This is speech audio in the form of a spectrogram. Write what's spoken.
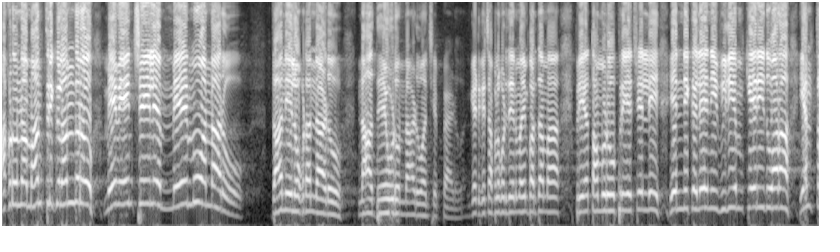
అక్కడ ఉన్న మాంత్రికులందరూ మేమేం చేయలేం మేము అన్నారు. దానిలో ఒకడన్నాడు నా దేవుడు ఉన్నాడు అని చెప్పాడు. గట్టిగా చెప్పలు కూడా దేని పడతామా ప్రియ తమ్ముడు ప్రియ చెల్లి ఎన్నిక లేని విలియం కేరీ ద్వారా ఎంత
